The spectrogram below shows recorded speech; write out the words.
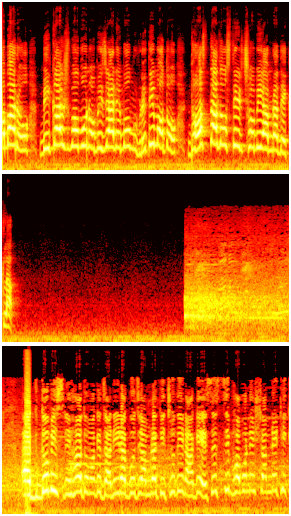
আবারও বিকাশ ভবন অভিযান এবং রীতিমতো ধস্তাধস্তির ছবি আমরা দেখলাম। একদমই স্নেহা তোমাকে জানিয়ে রাখব যে আমরা কিছুদিন আগে এসএসসি ভবনের সামনে ঠিক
